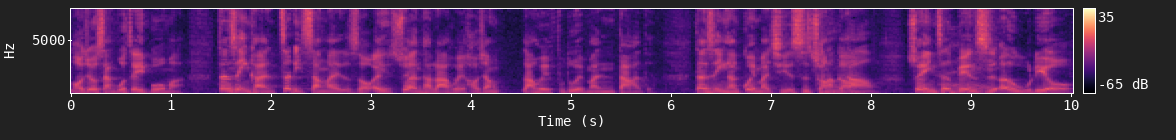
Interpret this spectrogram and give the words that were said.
哦，就闪过这一波嘛。但是你看这里上来的时候，哎，虽然它拉回好像拉回幅度也蛮大的，但是你看贵买其实是创高，所以你这边是二五六。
